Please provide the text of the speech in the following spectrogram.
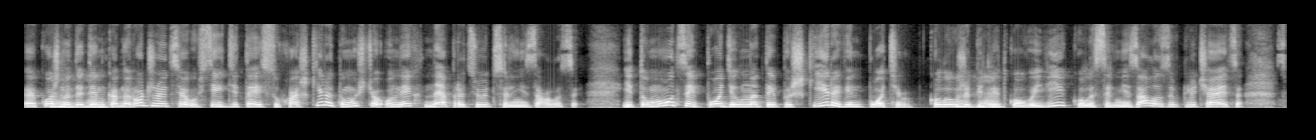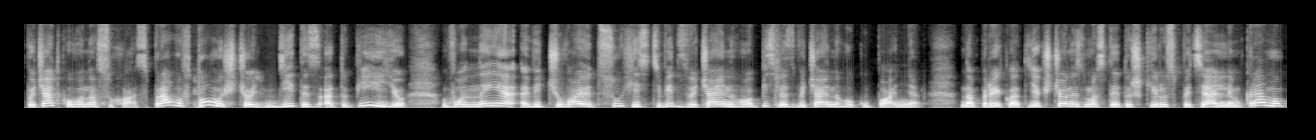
Е, Кожна Ага. дитинка народжується, у всіх дітей суха шкіра, тому що у них не працюють сильні залози. І тому цей поділ на типи шкіри він потім, коли вже Ага. підлітковий вік, коли сильні залози включаються. Спочатку вона суха. Справа в тому, що діти з атопією вони відчувають сухість від звичайного після звичайного купання. Наприклад, якщо не змастити шкіру спеціальним кремом,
